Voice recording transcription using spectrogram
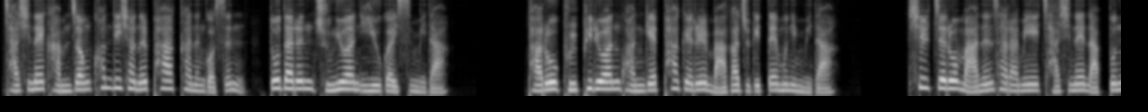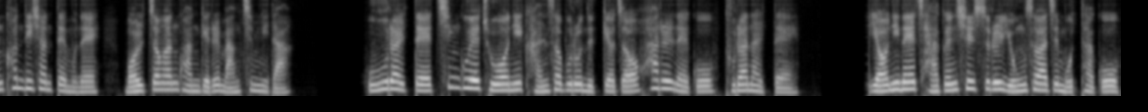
자신의 감정 컨디션을 파악하는 것은 또 다른 중요한 이유가 있습니다. 바로 불필요한 관계 파괴를 막아주기 때문입니다. 실제로 많은 사람이 자신의 나쁜 컨디션 때문에 멀쩡한 관계를 망칩니다. 우울할 때 친구의 조언이 간섭으로 느껴져 화를 내고 불안할 때, 연인의 작은 실수를 용서하지 못하고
